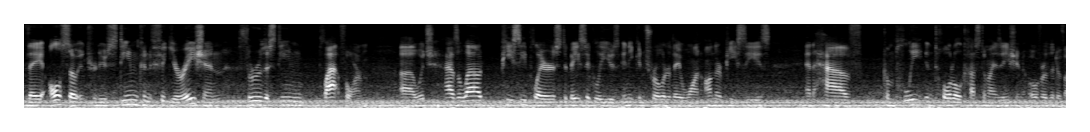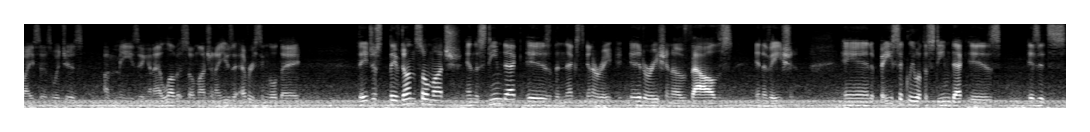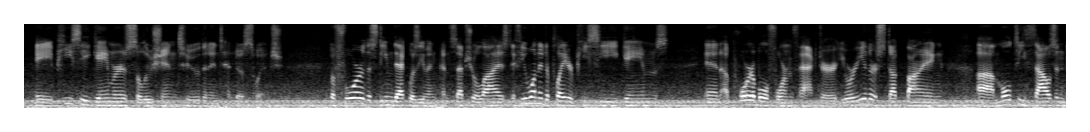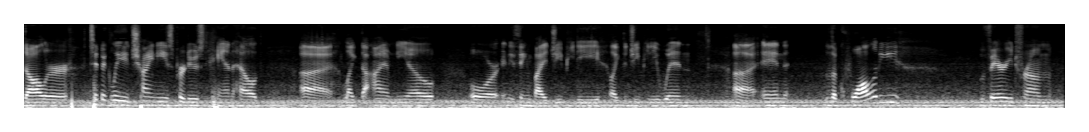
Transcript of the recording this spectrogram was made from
they also introduced Steam configuration through the Steam platform, uh, which has allowed PC players to basically use any controller they want on their PCs and have complete and total customization over the devices, which is amazing, and I love it so much, and I use it every single day. They just they've done so much, and the Steam Deck is the next iteration of Valve's innovation. And basically, what the Steam Deck is is it's a PC gamer's solution to the Nintendo Switch. Before the Steam Deck was even conceptualized, if you wanted to play your PC games in a portable form factor, you are either stuck buying a multi thousand dollar, typically Chinese produced handheld, uh, like the Aya Neo or anything by GPD, like the GPD Win. Uh, and the quality varied from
